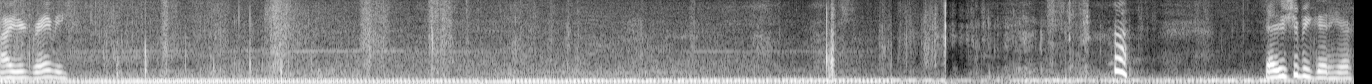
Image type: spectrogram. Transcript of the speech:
Oh, you're gravy. Yeah, you should be good here.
